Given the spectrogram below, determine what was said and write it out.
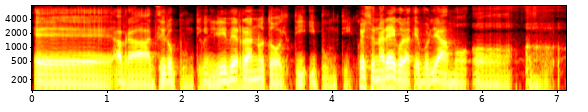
eh, avrà zero punti, quindi gli verranno tolti i punti. Questa è una regola che vogliamo oh, oh,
